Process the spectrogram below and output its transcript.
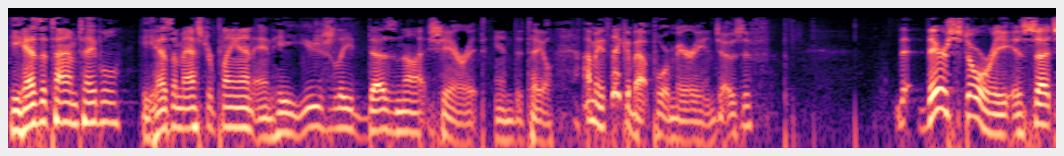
He has a timetable, He has a master plan, and He usually does not share it in detail. I mean, think about poor Mary and Joseph. Their story is such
